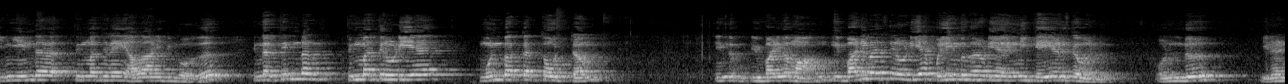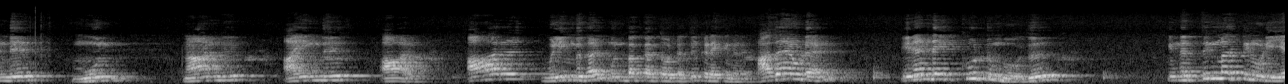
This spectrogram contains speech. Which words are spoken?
இங்கு இந்த திண்மத்தினை அவதானிக்கும் போது இந்த திண்ம திண்மத்தினுடைய முன்பக்க தோற்றம் இந்த இவ்வடிவமாகும். இவ்வடிவத்தினுடைய விளிம்புகளுடைய எண்ணிக்கையை எடுக்க வேண்டும். ஒன்று இரண்டு மூன் நான்கு ஐந்து ஆறு. ஆறு விளிம்புகள் முன்பக்க தோட்டத்தில் கிடைக்கின்றன. அதனுடன் இரண்டை கூட்டும் போது இந்த திண்மத்தினுடைய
